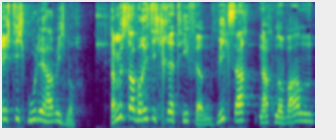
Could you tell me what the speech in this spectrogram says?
Richtig gute habe ich noch. Da müsst ihr aber richtig kreativ werden. Wie gesagt, nach einer wahren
